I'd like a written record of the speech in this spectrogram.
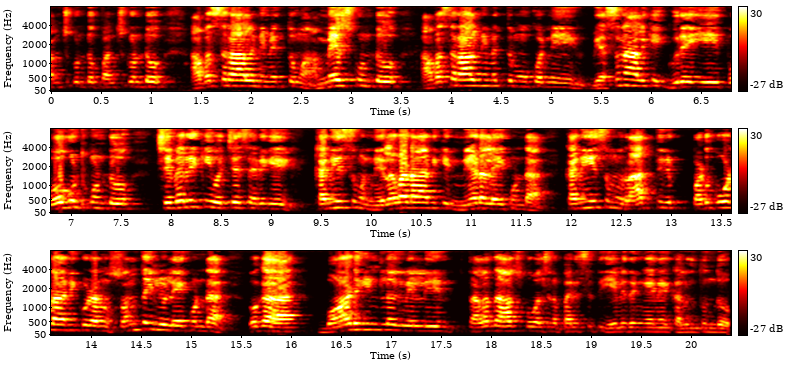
పంచుకుంటూ పంచుకుంటూ అవసరాల నిమిత్తము అమ్మేసుకుంటూ అవసరాల నిమిత్తము కొన్ని వ్యసనాలకి గురయ్యి పోగొట్టుకుంటూ చివరికి వచ్చేసరికి కనీసం నిలవడానికి నీడ లేకుండా కనీసం రాత్రి పడుకోవడానికి కూడా సొంత ఇల్లు లేకుండా ఒక బాడీ ఇంట్లోకి వెళ్ళి తల దాచుకోవాల్సిన పరిస్థితి ఏ విధంగా కలుగుతుందో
